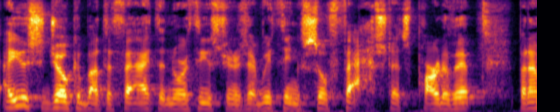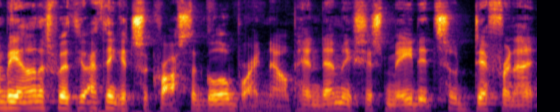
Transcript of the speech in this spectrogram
I used to joke about the fact that Northeasterners everything's so fast. That's part of it. But I'll be honest with you. I think it's across the globe right now. Pandemics just made it so different. I,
